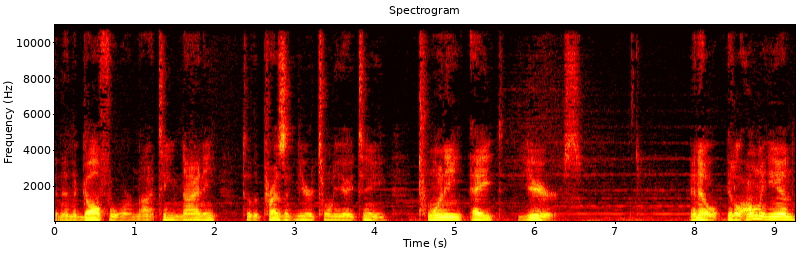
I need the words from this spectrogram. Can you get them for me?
And then the Gulf War, 1990 to the present year, 2018. 28 years. And it'll, it'll only end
